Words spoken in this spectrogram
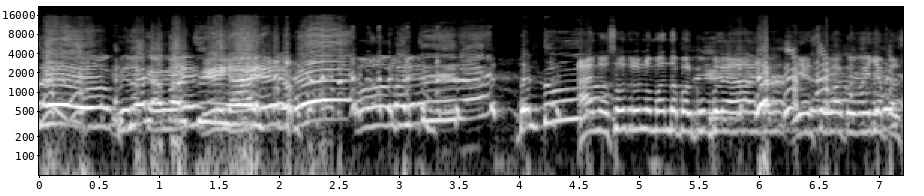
oh, mira ¡Llega qué para el cine! Mira, ¡Eh! Oye. ¡Para el cine! ¡Verdú! A nosotros nos manda para el cumpleaños y él se va con ella para el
